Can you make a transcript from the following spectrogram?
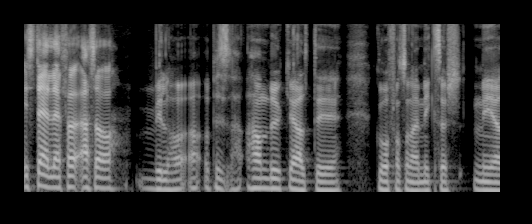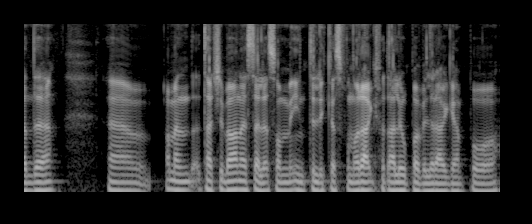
Istället för, alltså, Vill ha, precis, han brukar alltid gå från sådana här mixers med eh, ja, men Tachibana istället som inte lyckas få någon ragg för att allihopa vill ragga på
